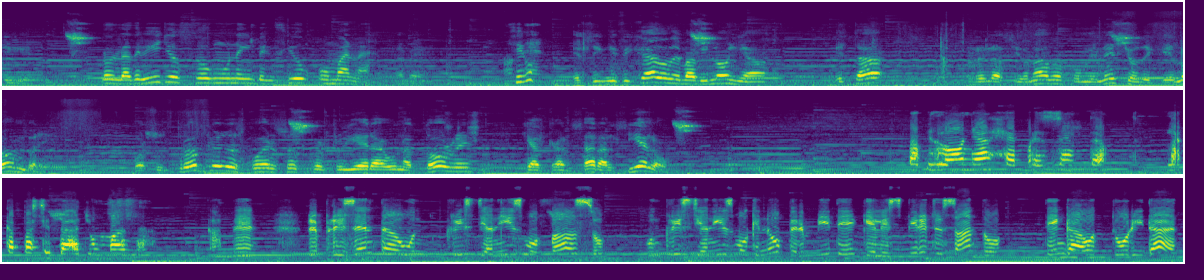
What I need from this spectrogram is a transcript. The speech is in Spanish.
Sigue. Los ladrillos son una invención humana. Amén. ¿Sigo? El significado de Babilonia está relacionado con el hecho de que el hombre, por sus propios esfuerzos, construyera una torre que alcanzara al cielo. Babilônia representa a capacidade humana. Amén. Representa un cristianismo falso, un cristianismo que no permite que el Espíritu Santo tenga autoridad.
